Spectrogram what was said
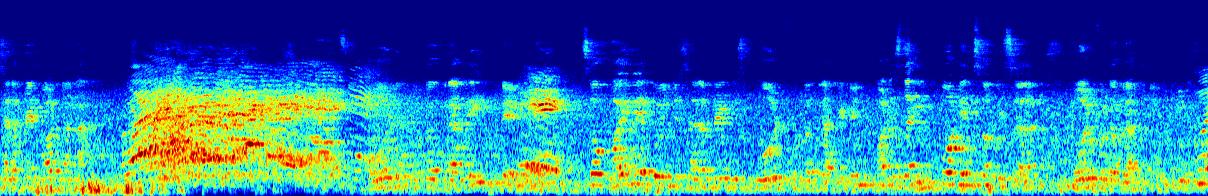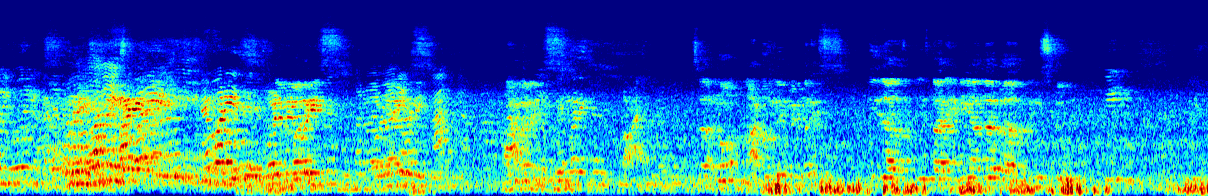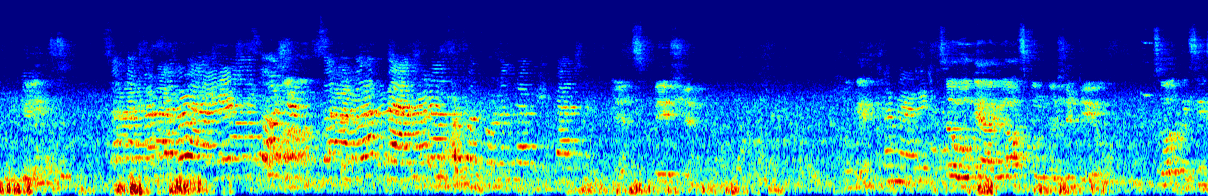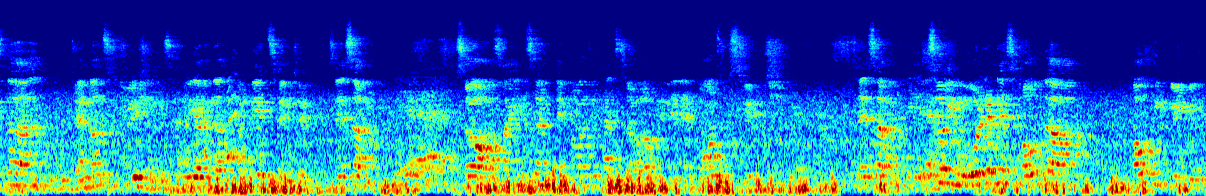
celebrate what, Nana? World Photography Day. So why we are going to celebrate this World Photography Day? What is the importance of this uh, World Photography Day? Memories. Memories. Memories. Memories. So no, not only memories. Is there, is there any other uh, things too? Feelings? Yes, Okay. So okay, I will ask one question to you. So this is the general situation. This is we are in the 20th century. Say something. So science and technology has developed in an advanced stage. Say something. So in olden days, how the how it will be?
